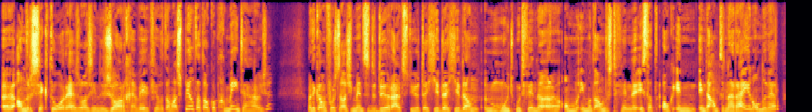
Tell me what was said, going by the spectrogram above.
andere sectoren, hè, zoals in de zorg en weet ik veel wat allemaal. Speelt dat ook op gemeentehuizen? Want ik kan me voorstellen, als je mensen de deur uitstuurt, dat je, dat je dan moeite moet vinden uh, om iemand anders te vinden. Is dat ook in, in de ambtenarij een onderwerp?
